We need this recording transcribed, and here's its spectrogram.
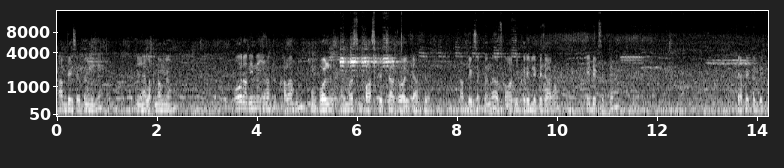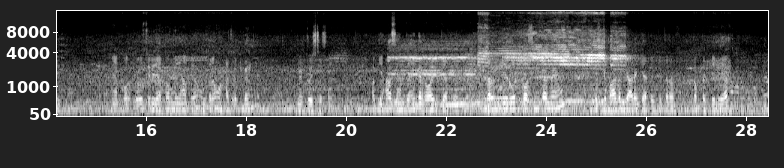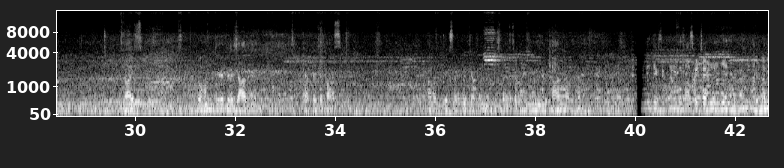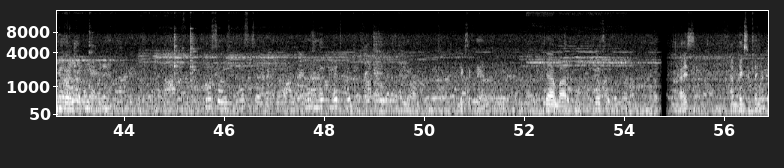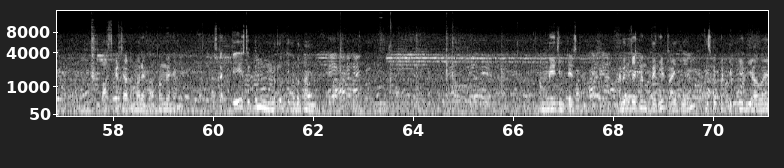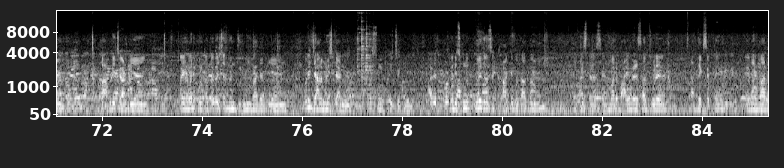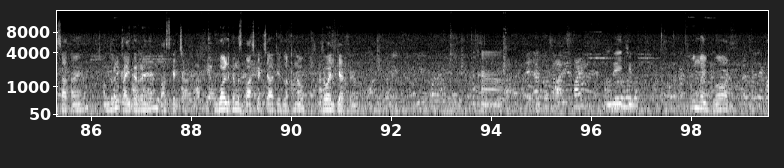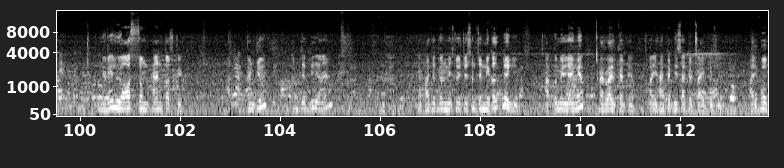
आप देख सकते हैं मुझे। मैं यहाँ लखनऊ में हूँ। और अभी मैं यहाँ पे खड़ा हूँ। World famous basket chaat Royal Cafe आप देख सकते हैं ना उसको और भी करीब लेके जा रहा हूँ। ये देख सकते हैं। कैफ़े को देखिए मैं आपको और क्लोज से ले जाता हूँ। मैं यहाँ पे हूँ उतरा हूँ हजरतगंज मेट्रो स्टेशन। अब यहाँ से हम जाएँगे रॉयल कैफ़े फ़िलहाल मुझे रोड क्रॉसिंग करने हैं। उसके बाद हम जा रहे हैं कैफ़े की तरफ़। तब तक के लिए अब गाइस तो हम धीरे धीरे जा रहे हैं कैफ़े के पास। और आप देख सकते हैं कैफ़े में किस तरह से लाइन है मैं दिखा रहा हूँ आपको। देख सकते हैं हमको बास्केट चाट मिल गया है। हम यहाँ रॉयल कैफ़े में खड़े हैं। देख सकते हैं। क्या बात। गाइस आप देख सकते हैं। बास्केट चाट हमारे हाथों में है। उसका टेस्ट एकदम मतलब क्या बताएँ अमेजिंग टेस्ट है। अभी तो जस्ट मैंने दही ट्राई किया है। इसके ऊपर टिक्की दिया हुआ है, पापड़ी चाट दिया है। और ये हमारे कोलकाता के स्टाइल में जुगड़ी भाजा दिया है। और ये झालमुड़ी स्टाइल में और सूट की चटनी। फिर इसको मैं पूरी तरह से खा के बताता हूँ कि किस तरह से हमारे भाई मेरे साथ जुड़े हैं। आप देख सकते हैं ये भी हमारे साथ आए हैं। हम दोनों ट्राई कर रहे हैं basket chaat world famous basket chaat in Lucknow Royal Cafe Oh my god. Really awesome, fantastic. Thank you अब जब भी आएँ हजरतगंज मेट्रो स्टेशन से निकलते ही आपको मिल जाएँगे रॉयल कैफ़े और यहाँ का डिश आकर ट्राई कीजिए। I hope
